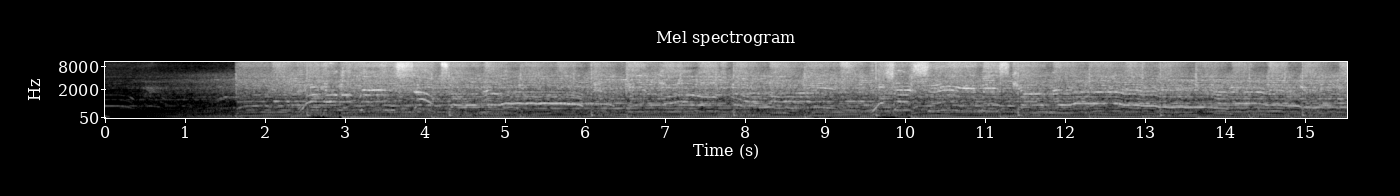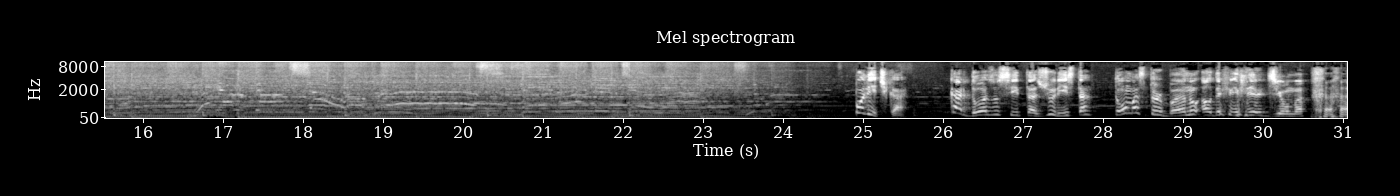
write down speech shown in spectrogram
Política. Cardoso cita jurista Thomas Turbano ao defender Dilma.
